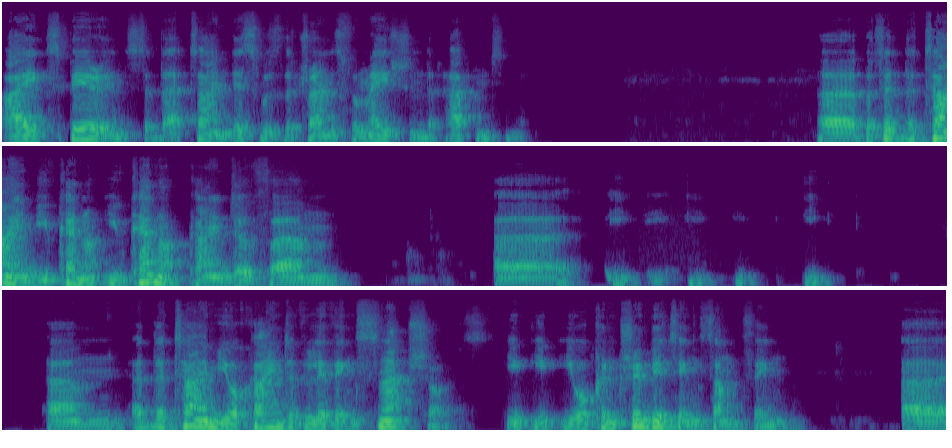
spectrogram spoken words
I experienced at that time. This was the transformation that happened to me. Uh, but at the time, you cannot you cannot kind of um, um, at the time you're kind of living snapshots. You, are contributing something. Uh,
